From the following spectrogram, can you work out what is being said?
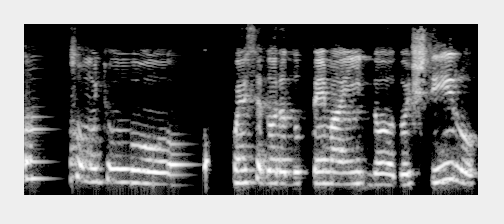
não sou muito conhecedora do tema do, do estilo,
